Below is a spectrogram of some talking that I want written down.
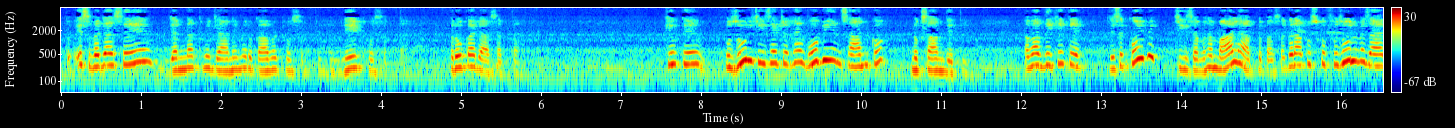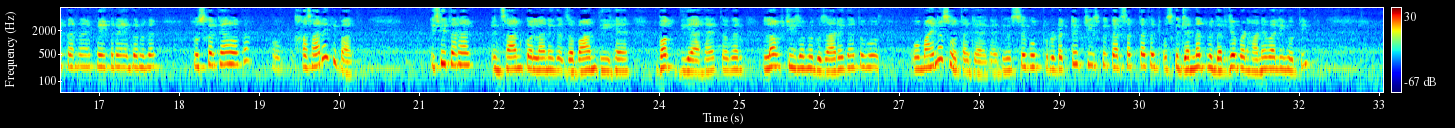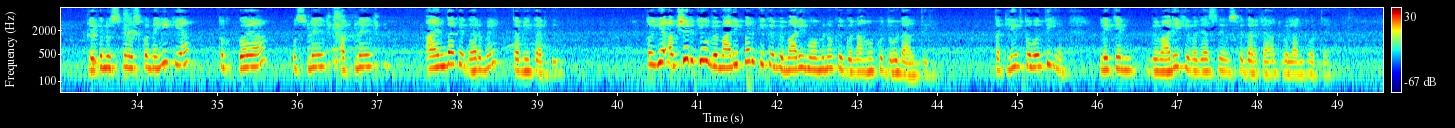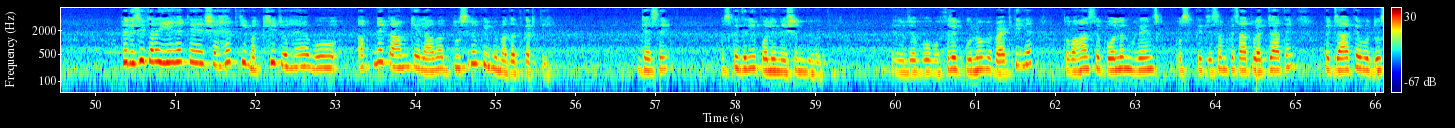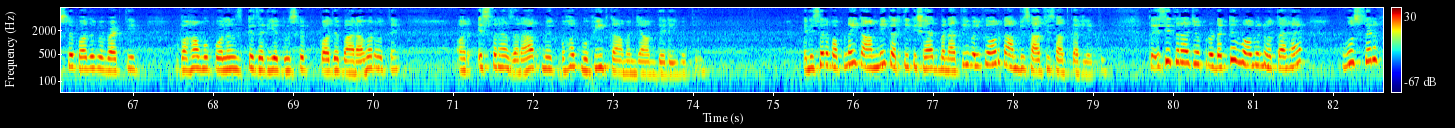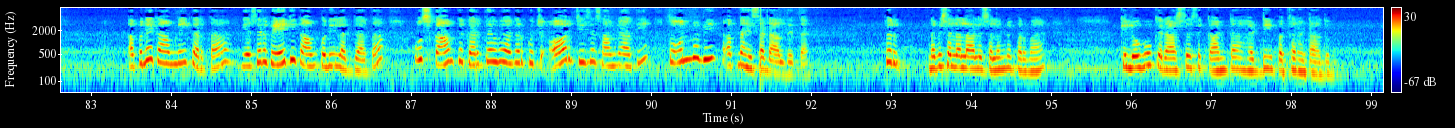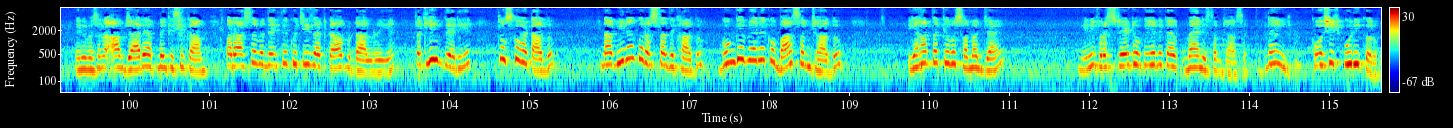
تو اس وجہ سے جنت میں جانے میں رکاوٹ ہو سکتی ہے، لیٹ ہو سکتا ہے، روکا جا سکتا ہے۔ کیونکہ فضول چیزیں جو ہیں، وہ بھی انسان کو نقصان دیتی اب آپ دیکھیے کہ جیسے کوئی بھی چیز ہے مطلب مال ہے آپ کے پاس، اگر آپ اس کو فضول میں ضائع کر رہے ہیں، پھینک رہے ہیں ادھر ادھر، تو اس کا کیا ہوگا؟ وہ خسارے کی بات ہے۔ اسی طرح انسان کو اللہ نے زبان دی ہے، وقت دیا ہے، تو اگر لو چیزوں میں گزارے گا تو وہ وہ مائنس ہوتا جائے گا۔ اس سے وہ پروڈکٹیو چیز کو کر سکتا تھا اس کی جنت میں درجے بڑھانے والی ہوتی۔ لیکن اس نے اس کو نہیں کیا تو گویا اس نے اپنے آئندہ کے گھر میں کمی کر دی۔ تو یہ ابشر کیوں بیماری پر؟ کیونکہ بیماری مومنوں کے گناہوں کو دو ڈالتی ہے۔ تکلیف تو ہوتی ہے، لیکن بیماری کی وجہ سے اس کے درجات بلند ہوتے ہیں۔ پھر اسی طرح یہ ہے کہ شہد کی مکھی جو ہے وہ اپنے کام کے علاوہ دوسروں کی بھی مدد کرتی جیسے اس کے ذریعے پولینیشن بھی ہوتی ہے۔ یعنی جب وہ مختلف پھولوں میں بیٹھتی ہے تو وہاں سے پولن گرینز اس کے جسم کے ساتھ لگ جاتے ہیں۔ پھر جا کے وہ دوسرے پودے پہ بیٹھتی ہے۔ وہاں وہ پولن کے ذریعے دوسرے پودے برابر ہوتے ہیں۔ اور اس طرح زراعت میں ایک بہت مفید کام انجام دے رہی ہوتی یعنی صرف اپنا ہی کام نہیں کرتی کہ شاید بناتی، بلکہ اور کام بھی ساتھ ہی ساتھ کر لیتی۔ تو اسی طرح جو پروڈکٹیو وومن ہوتا ہے، وہ صرف اپنے کام نہیں کرتا یا صرف ایک ہی کام کو نہیں لگ جاتا، اس کام کے کرتے ہوئے اگر کچھ اور چیزیں سامنے آتی ہیں، تو ان میں بھی اپنا حصہ ڈال دیتا ہے۔ پھر نبی صلی اللہ علیہ وسلم نے فرمایا کہ لوگوں کے راستے سے کانٹا، ہڈی، پتھر ہٹا دو۔ یعنی مثلا آپ جا رہے ہیں اپنے کسی کام اور راستے میں دیکھتے کوئی چیز اٹکا ڈال رہی ہے، تکلیف دے رہی ہے، تو اس کو ہٹا دو۔ نابینا کو رستہ دکھا دو گنگے بہرے کو بات سمجھا دو یہاں تک کہ وہ سمجھ جائے یعنی فرسٹریٹ ہو کے یہ کہ میں نہیں سمجھا سکتی۔ نہیں، کوشش پوری کرو۔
